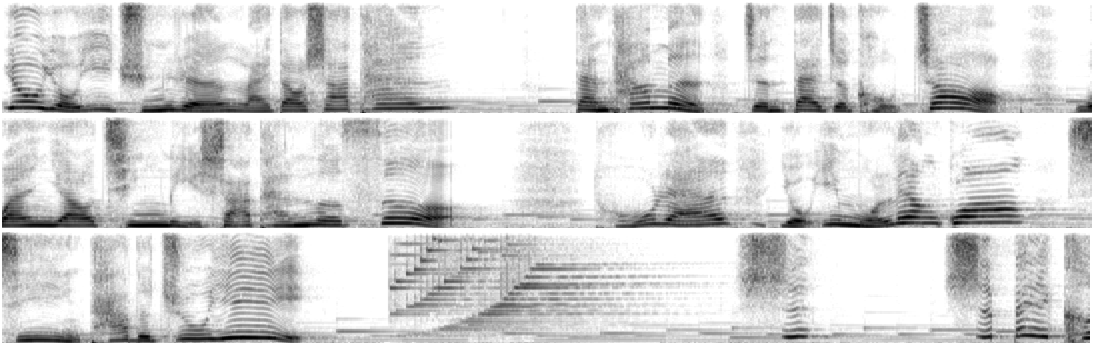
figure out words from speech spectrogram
又有一群人来到沙滩，但他们正戴着口罩，弯腰清理沙滩垃圾。突然有一抹亮光吸引他的注意，是是贝壳，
